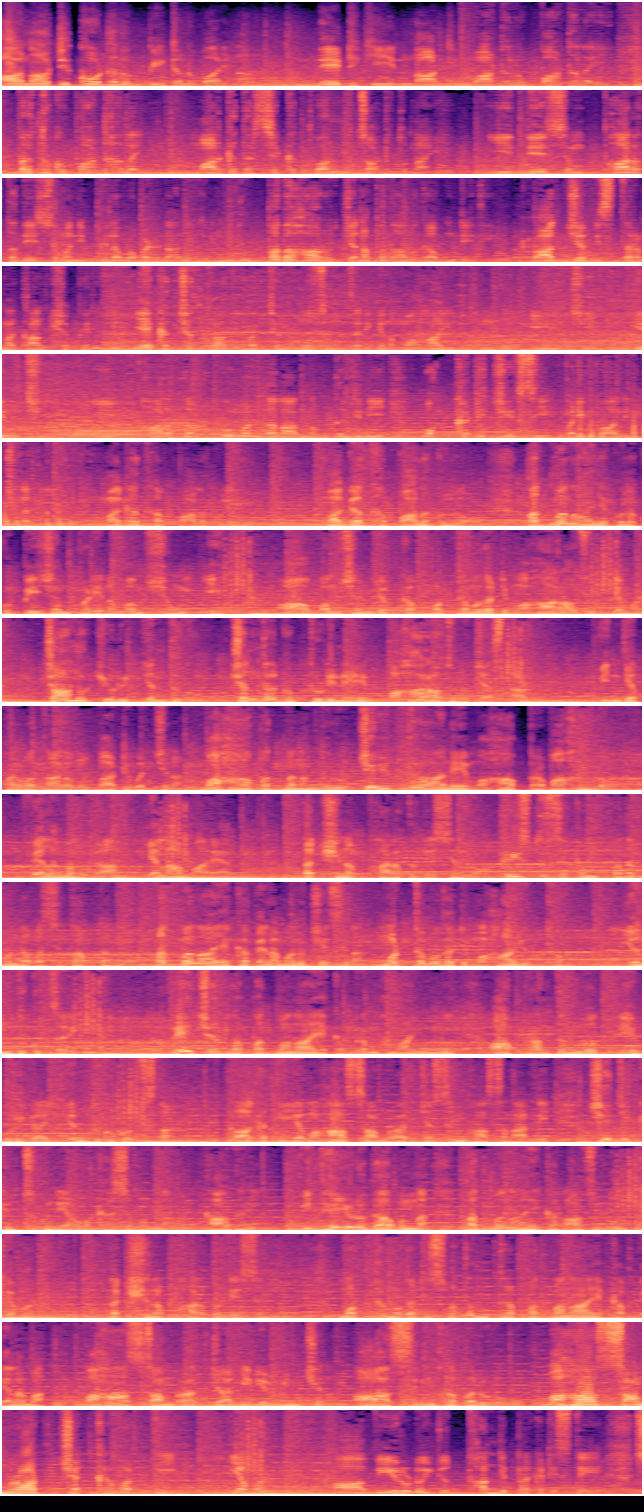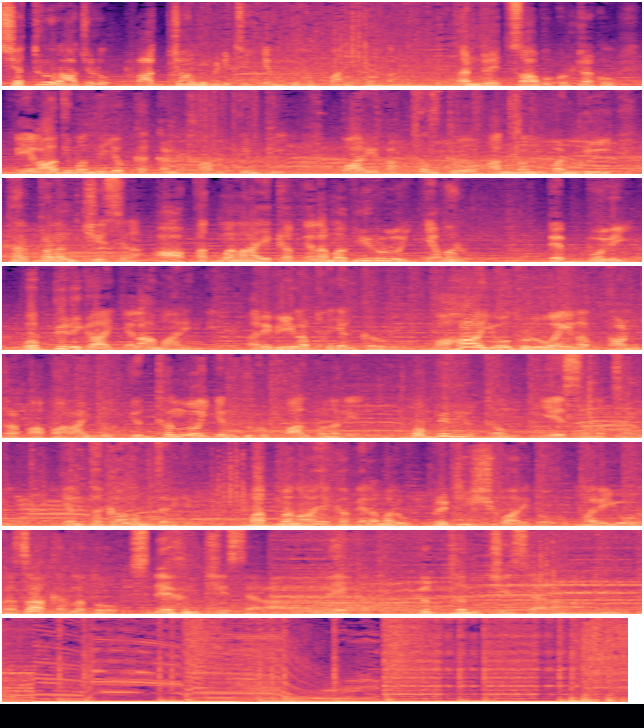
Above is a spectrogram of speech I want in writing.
ఆనాటి కోటలు పీటలు వారిన నేటికి నాటి మాటలు పాటలై బ్రతుకు పాఠాలై మార్గదర్శకత్వాన్ని చాటుతున్నాయి. ఈ దేశం భారతదేశమని పిలవబడడానికి ముందు పదహారు జనపదాలుగా ఉండేది. రాజ్య విస్తరణ కాంక్ష పెరిగి ఏకఛత్రాధిపత్యం కోసం జరిగిన మహాయుద్ధంలో ఈడ్చి గెలిచి ఈ భారత భూమండలాన్నంతటినీ ఒక్కటి చేసి పరిపాలించినది మగధ పాలకులే. మగధ పాలకుల్లో పద్మనాయకులకు బీజం పడిన వంశం ఏది ఆ వంశం యొక్క మొట్టమొదటి మహారాజు ఎవరు? చాణుక్యుడు ఎందుకు చంద్రగుప్తుడినే మహారాజును చేస్తాడు? వింధ్య పర్వతాలను దాటి వచ్చిన మహాపద్మనందులు చరిత్ర అనే మహాప్రవాహంలో వెలమలుగా ఎలా మారారు? దక్షిణ భారతదేశంలో క్రీస్తు శకం పదకొండవ శతాబ్దంలో పద్మనాయక వెలమలు చేసిన మొట్టమొదటి మహాయుద్ధం ఎందుకు జరిగింది? రేచర్ల పద్మనాయక బ్రహ్మనాయుణ్ణి ఆ ప్రాంతంలో దేవుడిగా ఎందుకు కొలుస్తారు? కాకతీయ మహాసామ్రాజ్య సింహాసనాన్ని చేజిక్కించుకునే అవకాశమున్నా కాదని విధేయులుగా ఉన్న పద్మనాయక రాజులు ఎవరు? దక్షిణ భారతదేశంలో మొట్టమొదటి స్వతంత్ర పద్మనాయక వెలమ మహాసామ్రాజ్యాన్ని నిర్మించిన ఆ సింహబలుడు మహాసామ్రాట్ చక్రవర్తి ఎవరు? ఆ వీరుడు యుద్ధాన్ని ప్రకటిస్తే శత్రురాజులు రాజ్యాన్ని విడిచి ఎందుకు పారిపోతారు? తండ్రి చావు కుట్రకు వేలాది మంది యొక్క కంఠాలు తింపి వారి రక్తంతో అన్నం వండి తర్పణం చేసిన ఆ పద్మనాయక వెలమ వీరులు ఎవరు? బెబ్బులి ఒబ్బిలిగా ఎలా మారింది? అని వీర భయంకరుడు మహాయోధుడు అయిన తాండ్ర పాపారాయుడు యుద్ధంలో ఎందుకు పాల్గొనలేదు? ఒబ్బిలి యుద్ధం ఏ సంవత్సరం ఎంతకాలం జరిగింది? పద్మనాయక వెలమలు బ్రిటిష్ వారితో మరియు రజాకర్లతో స్నేహం చేశారా? లేక యుద్ధం చేశారా?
